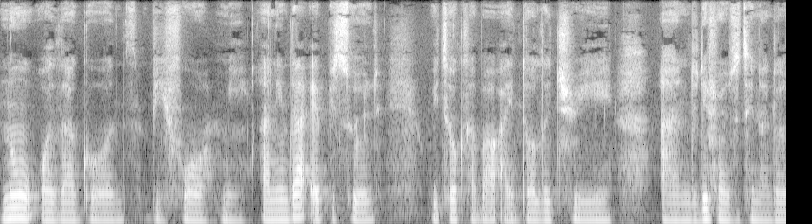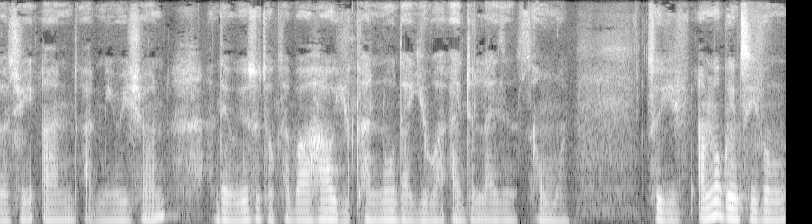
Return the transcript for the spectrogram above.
No Other Gods Before Me. And in that episode, we talked about idolatry and the difference between idolatry and admiration. And then we also talked about how you can know that you are idolizing someone. So if I'm not going to even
